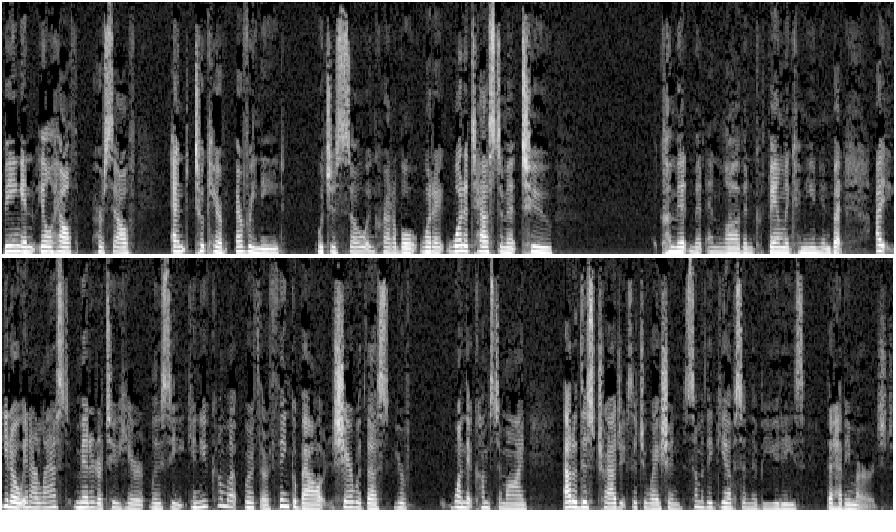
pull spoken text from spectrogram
being in ill health herself, and took care of every need, which is so incredible. What a what a testament to commitment and love and family communion. But I, you know, in our last minute or two here, Lucy, can you come up with or think about, share with us your one that comes to mind out of this tragic situation, some of the gifts and the beauties that have emerged?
